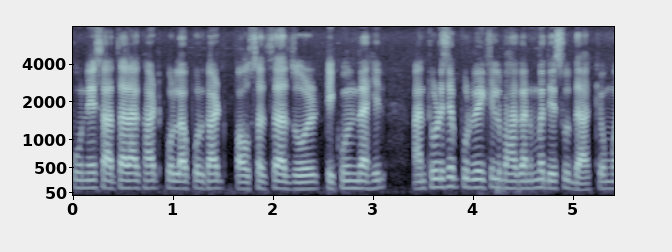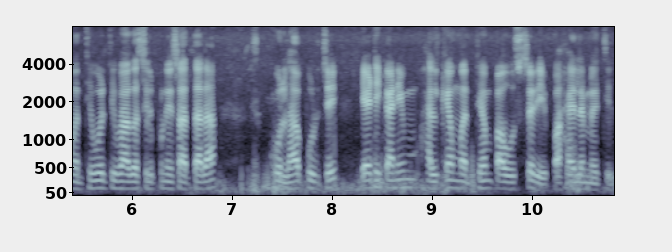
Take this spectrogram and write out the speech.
पुणे सातारा घाट कोल्हापूर घाट पावसाचा जोर टिकून राहील. आणि थोडेसे पूर्वेखील भागांमध्ये सुद्धा किंवा मध्यवर्ती भाग असेल पुणे सातारा कोल्हापूरचे या ठिकाणी हलक्या मध्यम पाऊस सरी पाहायला मिळतील.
